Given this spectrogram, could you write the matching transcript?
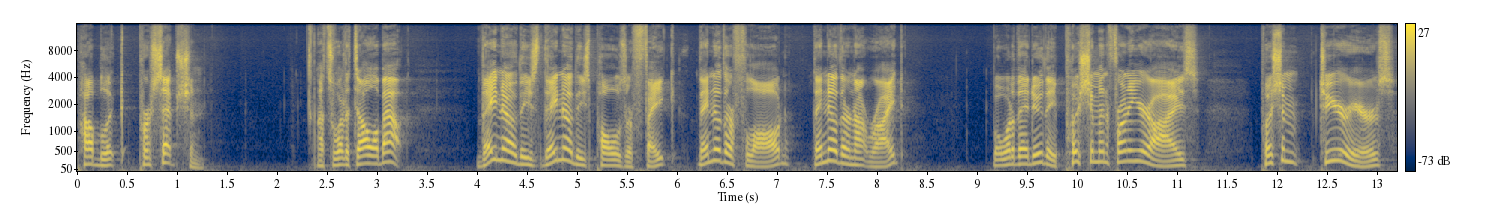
public perception. That's what it's all about. They know these they know these polls are fake. They know they're flawed. They know they're not right. But what do they do? They push them in front of your eyes, push them to your ears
